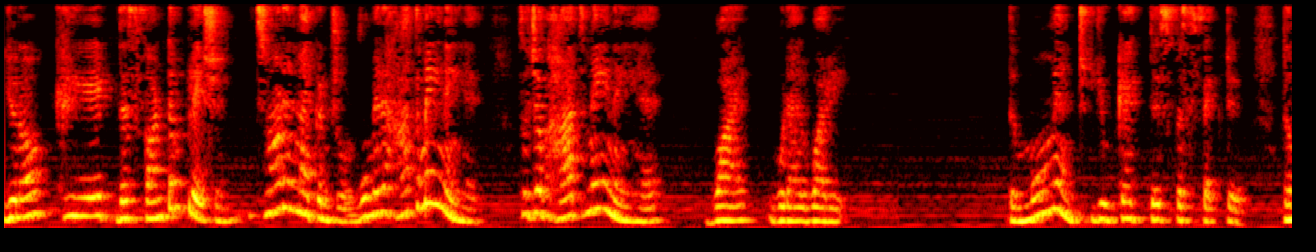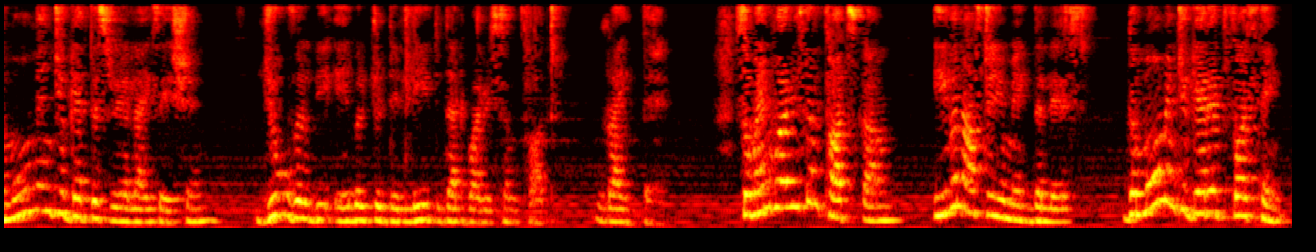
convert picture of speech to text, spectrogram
you know create this contemplation it's not in my control वो मेरे हाथ में ही नहीं है तो जब हाथ में ही नहीं है why would I worry? The moment you get this perspective, the moment you get this realization, you will be able to delete that worrisome thought right there. So when worrisome thoughts come, even after you make the list, the moment you get it, first thing,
